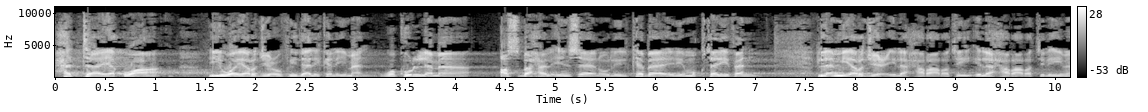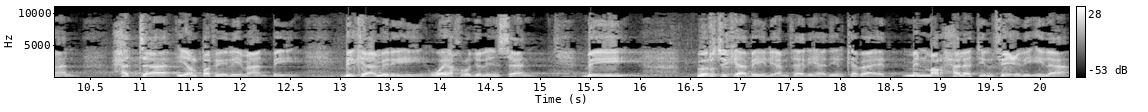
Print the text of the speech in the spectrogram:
حتى يقوى ويرجع في ذلك الإيمان. وكلما أصبح الإنسان للكبائر مقترفا لم يرجع إلى حرارة إلى حرارة الإيمان حتى ينطفئ الإيمان بكامله ويخرج الإنسان بارتكابه لأمثال هذه الكبائر من مرحلة الفعل إلى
